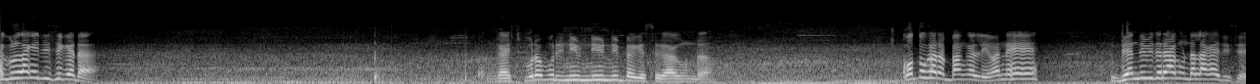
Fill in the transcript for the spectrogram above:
আগুন লাগাই দিছে কেটা গাইস পুরোপুরি নিপে গেছে আগুনটা। কত খারাপ বাঙালি মানে ড্রেনের ভিতরে আগুনটা লাগাই দিছে।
